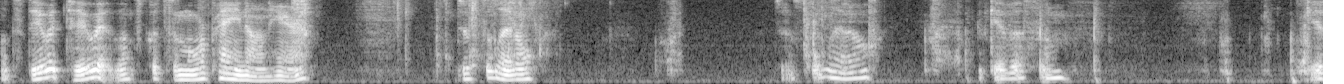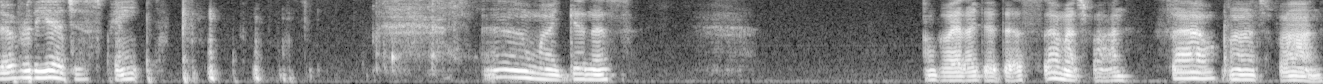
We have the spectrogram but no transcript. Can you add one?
let's do it to it. Let's put some more paint on here. Just a little. Just a little. Give us some get over the edges paint. oh my goodness. I'm glad I did this. So much fun. So much fun.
